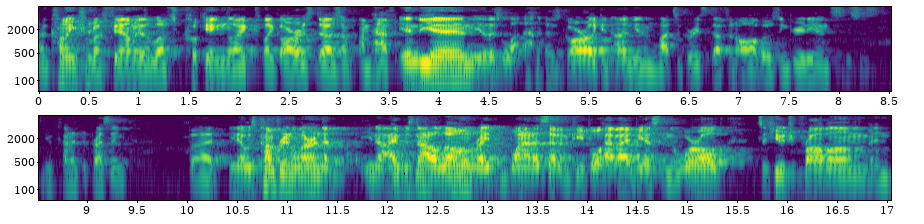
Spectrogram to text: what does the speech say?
uh, coming from a family that loves cooking like like ours does. I'm, I'm half Indian. You know, there's a lot, there's garlic and onion, lots of great stuff in all those ingredients. This is you know, kind of depressing, but you know, it was comforting to learn that you know I was not alone. Right, one out of seven people have IBS in the world. It's a huge problem, and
